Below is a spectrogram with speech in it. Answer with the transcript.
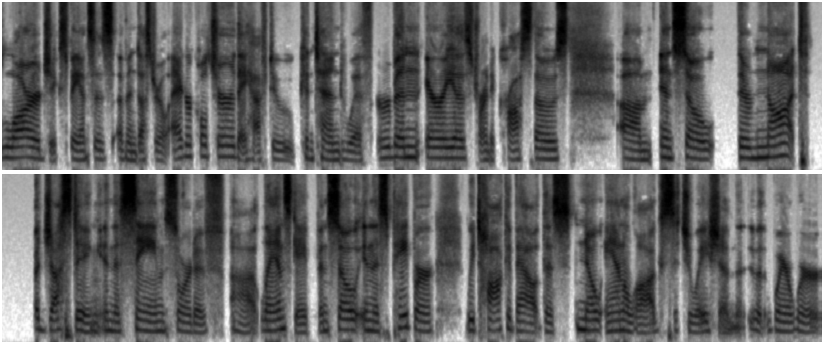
large expanses of industrial agriculture. They have to contend with urban areas, trying to cross those. Um, and so they're not adjusting in the same sort of uh, landscape. And so in this paper, we talk about this no analog situation where we're,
